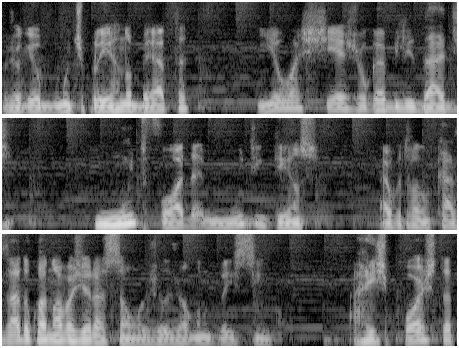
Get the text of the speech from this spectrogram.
Eu joguei o multiplayer no beta e eu achei a jogabilidade muito foda, é muito intenso. Aí eu tô falando, casado com a nova geração, hoje eu jogo no Play 5. A resposta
